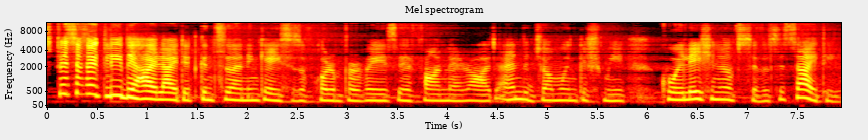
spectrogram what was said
Specifically, they highlighted concerning cases of Khurram Parvez, Irfan Mehraj and the Jammu and Kashmir Coalition of Civil Society.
